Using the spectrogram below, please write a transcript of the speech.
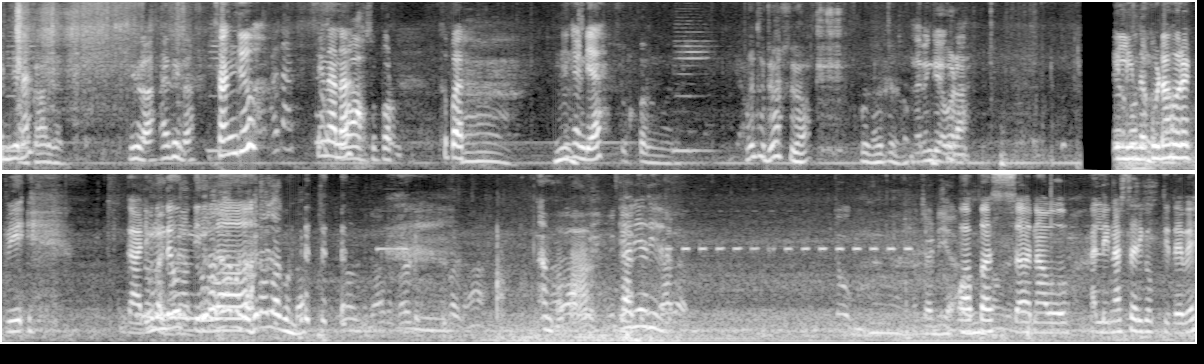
ಎಂಜಿನ ಸಂಜು? ಸೂಪರ್. ಸೂಪರ್ ಇಲ್ಲಿಂದ ಕೂಡ ಹೊರಟ್ವಿ. ಗಾಡಿ ಮುಂದೆ ಹೋಗ್ತಿಲ್ಲ ವಾಪಸ್ ನಾವು ಅಲ್ಲಿ ನರ್ಸರಿಗೆ ಹೋಗ್ತಿದ್ದೇವೆ.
